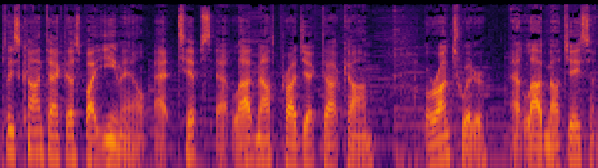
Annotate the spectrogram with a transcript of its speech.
please contact us by email at tips at loudmouthproject.com or on Twitter at loudmouthjason.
